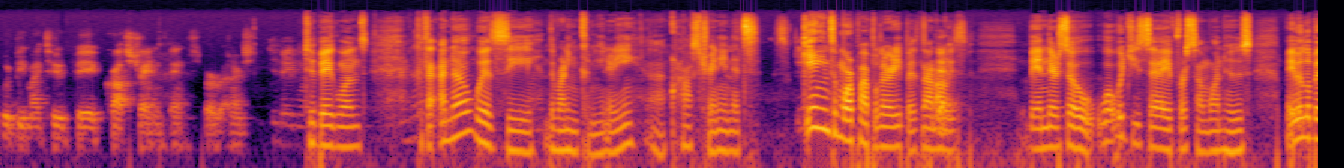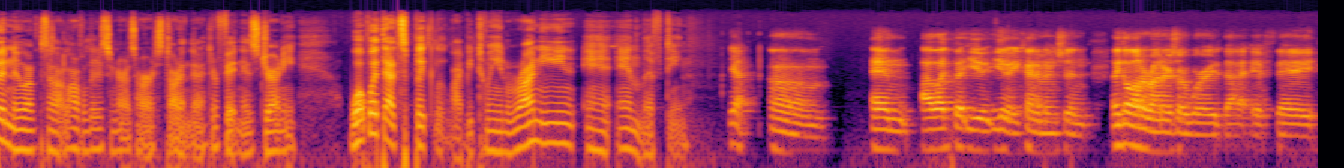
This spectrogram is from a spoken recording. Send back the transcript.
would be my two big cross training things for runners. Two big ones. Because I know with the, the running community, uh, cross training, it's gaining some more popularity, but it's not Yeah. always been there. So, what would you say for someone who's maybe a little bit newer? Because a lot of our listeners are starting their, their fitness journey. What would that split look like between running and, and lifting? Yeah. Um, and I like that you, you know, you kind of mentioned, I think a lot of runners are worried that if they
